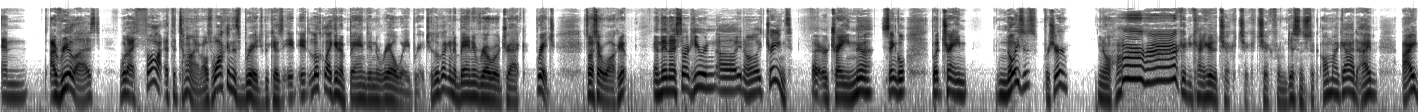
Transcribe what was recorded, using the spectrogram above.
and I realized what I thought at the time. I was walking this bridge because it, it looked like an abandoned railway bridge. It looked like an abandoned railroad track bridge. So I start walking it and then I start hearing, uh, you know, like trains uh, or train uh, single, but train noises for sure. You know, and you kind of hear the chick, chick, chick from distance. Like, oh my god, I, I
